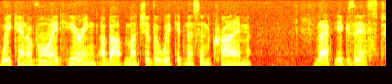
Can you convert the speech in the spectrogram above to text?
We can avoid hearing about much of the wickedness and crime that exist.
